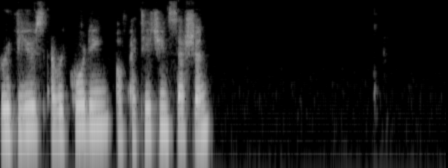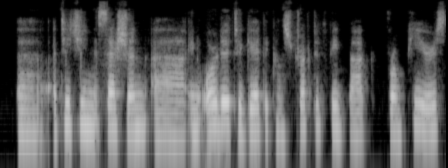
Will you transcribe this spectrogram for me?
reviews a recording of a teaching session uh, a teaching session uh, in order to get a constructive feedback from peers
